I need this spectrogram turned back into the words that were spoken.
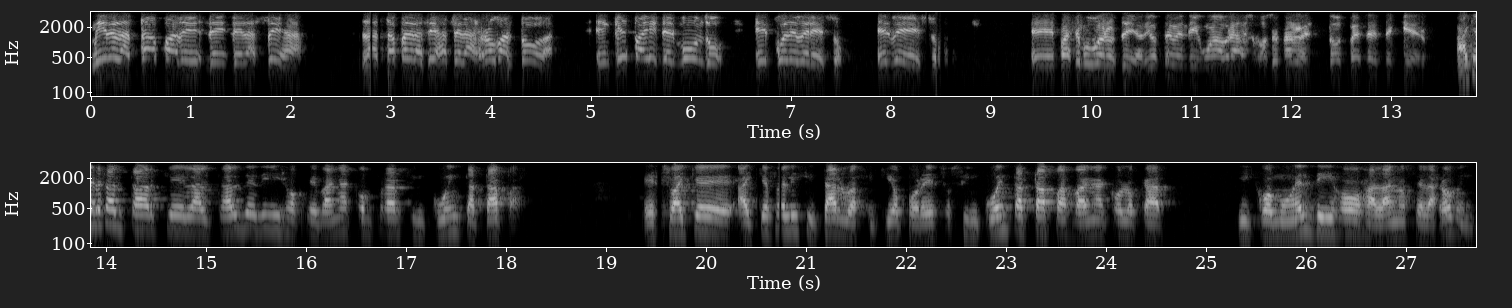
Mira la tapa de, de, la ceja, la tapa de la ceja se la roban todas. ¿En qué país del mundo él puede ver eso? Él ve eso. Eh, pase muy buenos días. Dios te bendiga. Un abrazo, José Manuel. Dos veces te quiero. Hay que resaltar que el alcalde dijo que van a comprar 50 tapas eso hay que, hay que felicitarlo a Siquio por eso. 50 tapas van a colocar y como él dijo, ojalá no se las roben.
